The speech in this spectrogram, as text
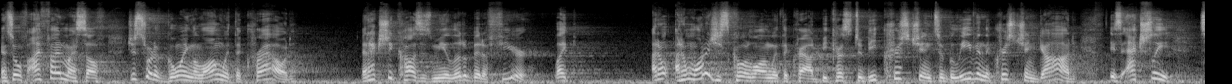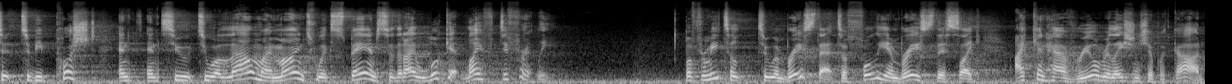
And so if I find myself just sort of going along with the crowd, it actually causes me a little bit of fear. Like, I don't, I don't want to just go along with the crowd because to be Christian, to believe in the Christian God, is actually to, to be pushed and, and to, to allow my mind to expand so that I look at life differently. But for me to, to embrace that, to fully embrace this, like, I can have real relationship with God,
